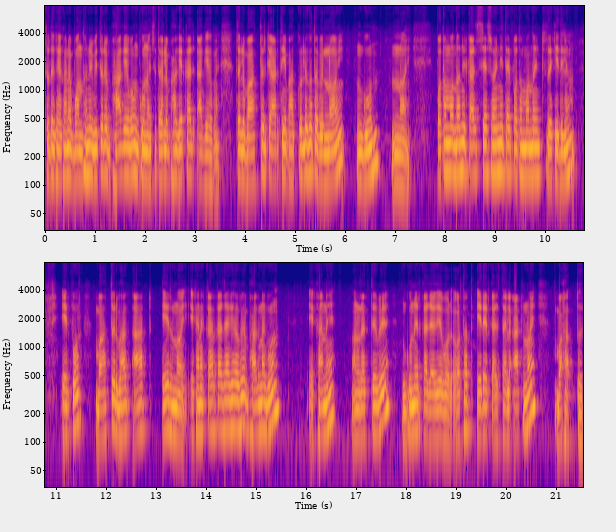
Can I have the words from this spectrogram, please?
তো দেখো, এখানে বন্ধনের ভিতরে ভাগ এবং গুণ আছে। তাহলে ভাগের কাজ আগে হবে। তাহলে বাহাত্তরকে আট দিয়ে ভাগ করলে কত হবে? নয় গুণ নয়। প্রথম বন্ধনীর কাজ শেষ হয়নি, তাই প্রথম বন্ধনীটা রেখে দিলাম। এরপর বাহাত্তর ভাগ আট এর নয়, এখানে কার কাজ আগে হবে? ভাগ না গুণ, এখানে মনে রাখতে হবে গুণের কাজ আগে বলে অর্থাৎ এর কাজ, তাহলে আট নয়, বাহাত্তর।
